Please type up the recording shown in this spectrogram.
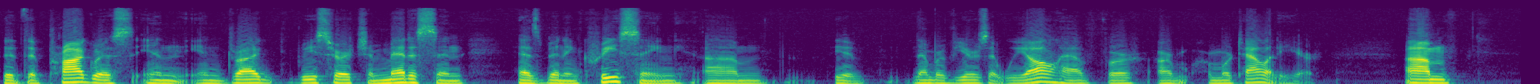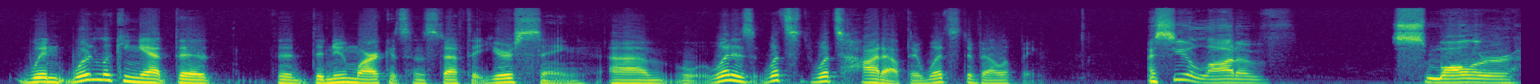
the, the progress in, in drug research and medicine has been increasing. Um, the number of years that we all have for our, our mortality here. Um, when we're looking at the, the the new markets and stuff that you're seeing, um, what is what's what's hot out there? What's developing? I see a lot of smaller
